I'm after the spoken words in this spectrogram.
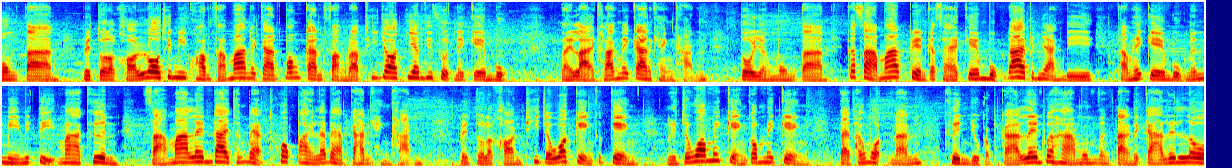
มงตาลเป็นตัวละครโล่ที่มีความสามารถในการป้องกันฝั่งรับที่ยอดเยี่ยมที่สุดในเกมบุก หลายๆ ครั้งในการแข่งขัน ตัวอย่างมงตาลก็สามารถเปลี่ยนกระแสเกมบุกได้เป็นอย่างดีทำให้เกมบุกนั้นมีมิติมากขึ้น สามารถเล่นได้ทั้งแบบทั่วไปและแบบการแข่งขัน เป็นตัวละครที่จะว่าเก่งก็เก่ง หรือจะว่าไม่เก่งก็ไม่เก่ง แต่ทั้งหมดนั้นขึ้นอยู่กับการเล่นเพื่อหามุมต่างๆ ในการเล่นโล่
